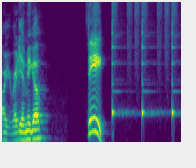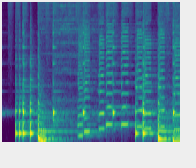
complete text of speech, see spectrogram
Are you ready, amigo? See.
